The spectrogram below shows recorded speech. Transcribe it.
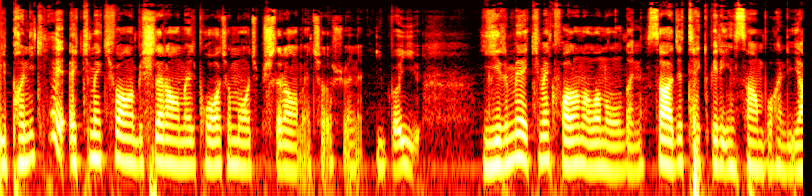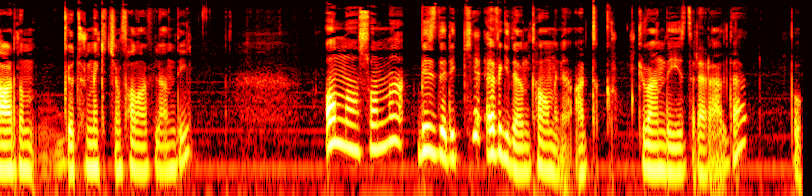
bir panikle ekmek falan bir şeyler almaya, poğaça moğaça bir şeyler almaya çalışıyor. Yani 20 ekmek falan alan oldu hani. Sadece tek bir insan bu hani yardım götürmek için falan filan değil. Ondan sonra biz dedik ki eve gidelim tamam hani artık güvendeyizdir herhalde. Bu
